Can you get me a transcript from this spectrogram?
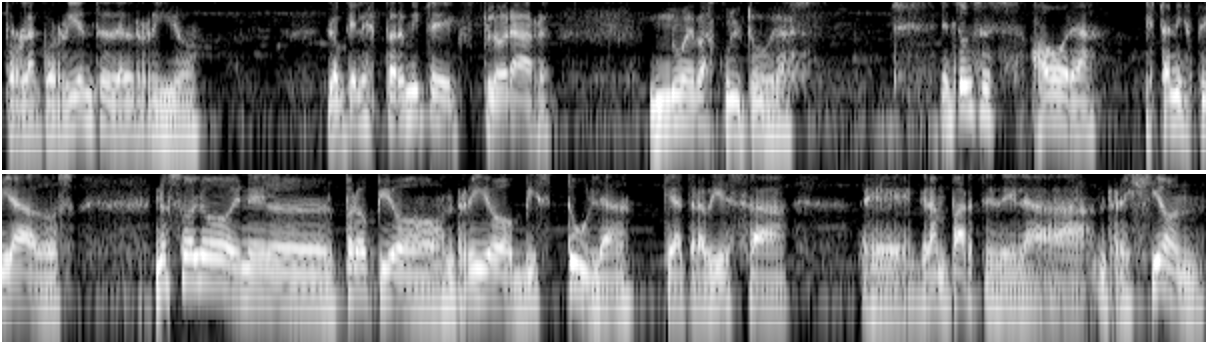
por la corriente del río, lo que les permite explorar nuevas culturas. Entonces ahora están inspirados no solo en el propio río Vistula que atraviesa eh, gran parte de la región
